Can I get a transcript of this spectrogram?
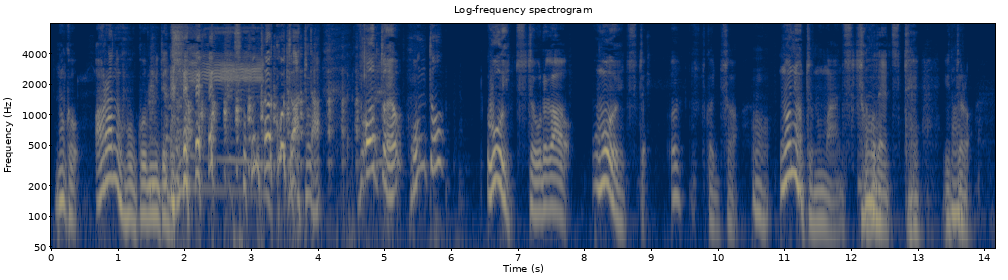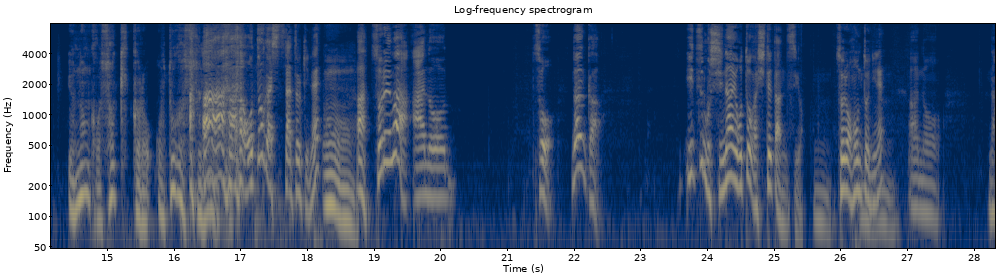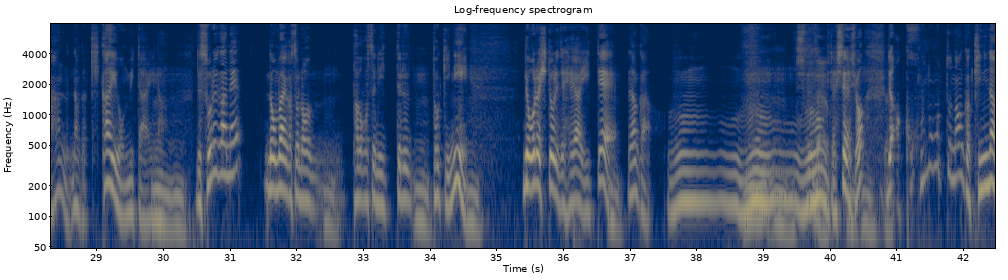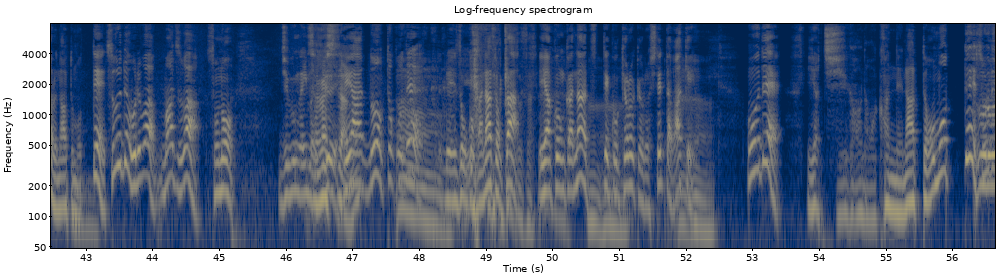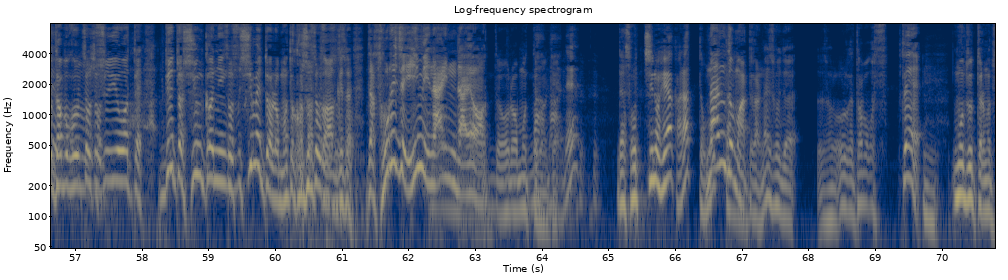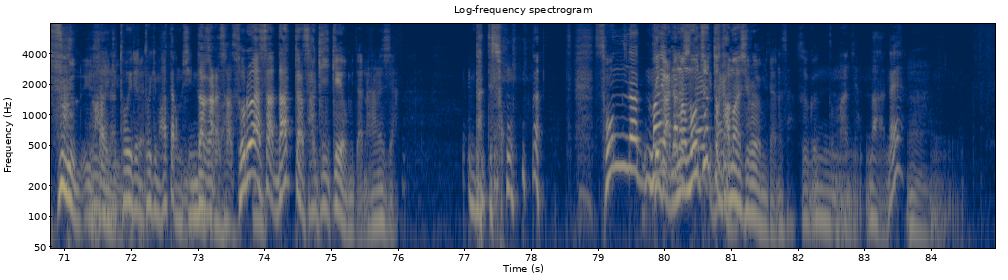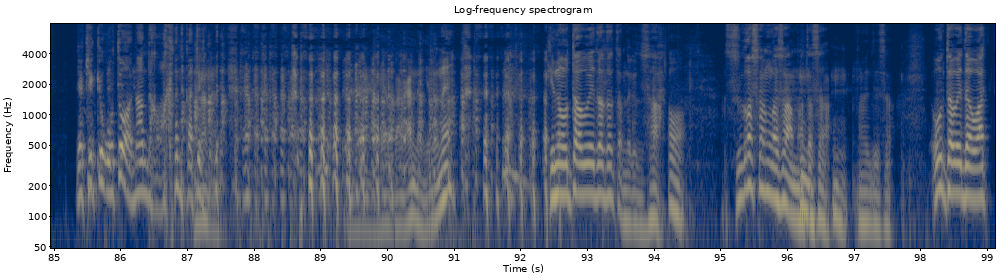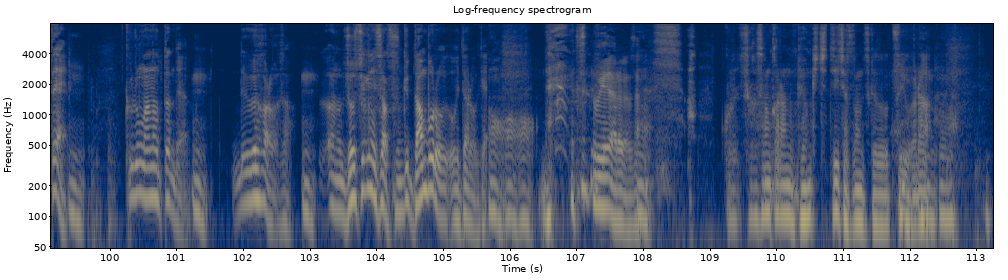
なんか、あらぬ方向見て、そんなことあった？あったよ。本当？おいっつって俺が、おいっつって、え？とか言ってさ、うん、何やってんのお前？そこで、つって言ったら、いや、なんかさっきから音がする。ああ、音がした時ね。うん、うん。あ、それは、あの、そう。なんか、いつもしない音がしてたんですよ。うん、それは本当にね。うん、あの、なんなんか機械音みたいな、うんうん。で、それがね、で、お前がその、タバコ吸いに行ってる時に、で、俺一人で部屋いて、なんか、うーん、うーん、うーん、みたいなしてたでしょ、で、あ、この音なんか気になるなと思って、それで俺は、まずは、その、自分が今いる部屋のとこで、冷蔵庫かなとか、エアコンかなっつってこうキョロキョロしてたわけよ。ほいで、いや違うな、わかんねえなって思って、それをタバコ吸い終わって、出た瞬間に閉めたらまたガサッと開けた。だそれじゃ意味ないんだよって俺は思ってるわけ。まあね。だそっちの部屋かなって思って。何度もあったからね、それで。その俺がタバコ吸って、戻ったらまたすぐ入る。トイレの時もあったかもしんない。だからさ、それはさ、だったら先行けよ、みたいな話じゃん。だってそんな、そんな前からてか、まあもうちょっと我慢しろよ、みたいなさ。そういうこともあるじゃん。まあね。うん。いや、結局音はなんだかわかんなかったけどね。わかんないけどね。昨日歌上田だったんだけどさ、菅さんがさ、またさ、あれでさ、大田上田終わって、車乗ったんだよ。で、上原がさ、あの、助手席にさ、すっげえ段ボール置いてあるわけ。で、上原がさ、あ、これ、菅さんからのぴょん吉 T シャツなんですけど、つゆから、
